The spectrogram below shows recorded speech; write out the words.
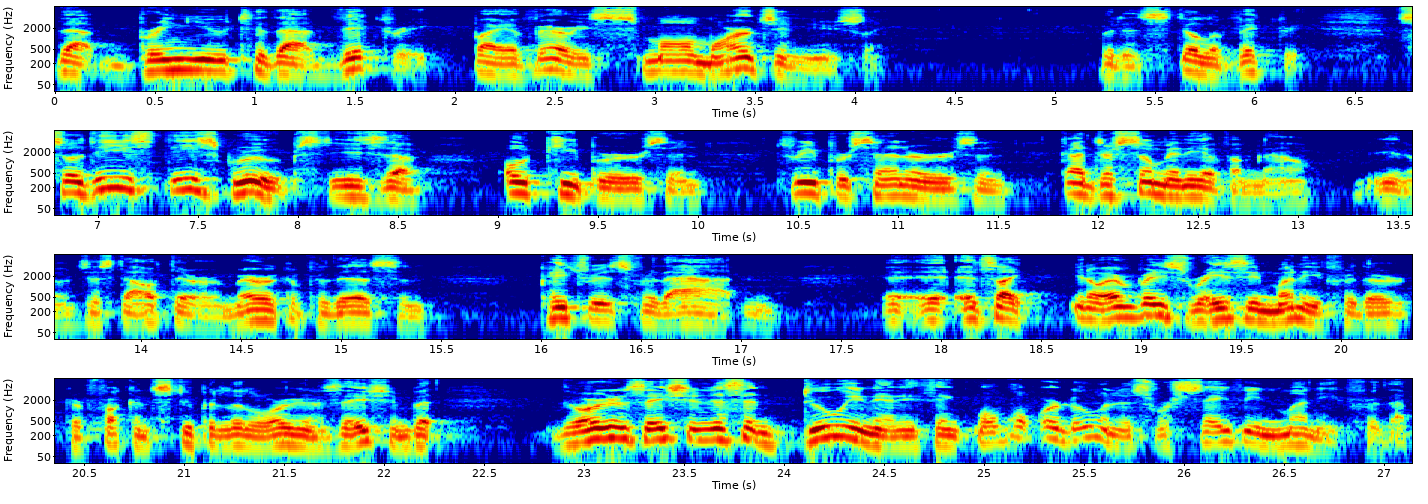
that bring you to that victory by a very small margin usually but it's still a victory. So these these groups, these uh, keepers and three percenters, and God, there's so many of them now. You know, just out there, America for this and Patriots for that, and it's like you know everybody's raising money for their their fucking stupid little organization, but the organization isn't doing anything. Well, what we're doing is we're saving money for the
